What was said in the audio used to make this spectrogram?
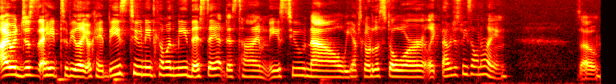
I would just hate to be like, okay, these two need to come with me this day at this time. These two now. We have to go to the store. Like that would just be so annoying. So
